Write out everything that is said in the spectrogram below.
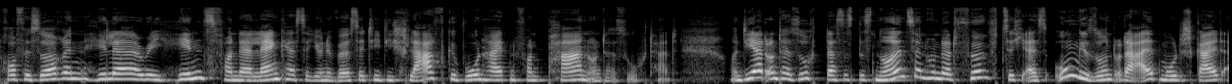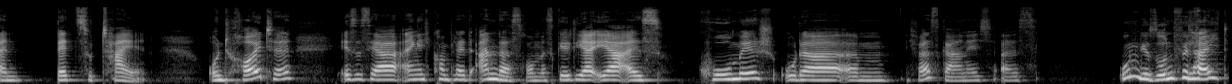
Professorin Hilary Hinz von der Lancaster University die Schlafgewohnheiten von Paaren untersucht hat. Und die hat untersucht, dass es bis 1950 als ungesund oder altmodisch galt, ein Bett zu teilen. Und heute ist es ja eigentlich komplett andersrum. Es gilt ja eher als komisch oder ähm, ich weiß gar nicht, als ungesund vielleicht,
